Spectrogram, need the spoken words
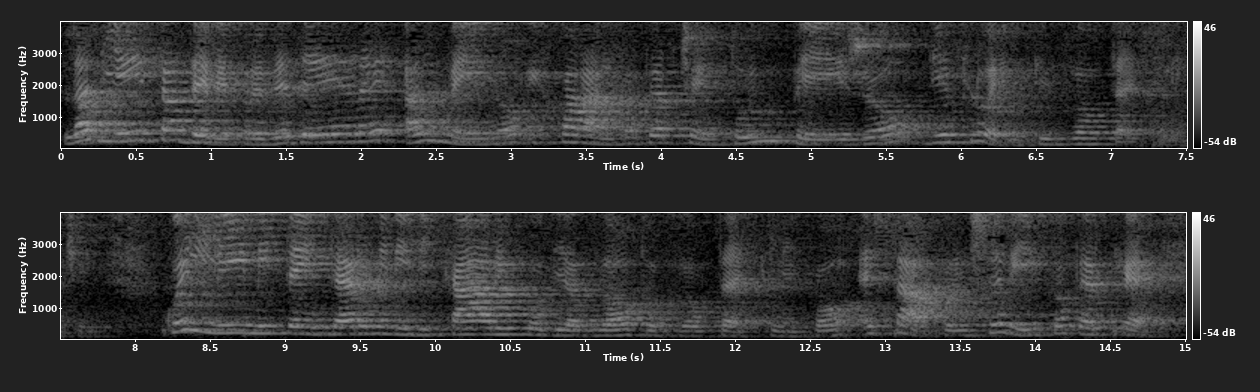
la dieta deve prevedere almeno il 40% in peso di effluenti zootecnici. Quel limite in termini di carico di azoto zootecnico è stato inserito perché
